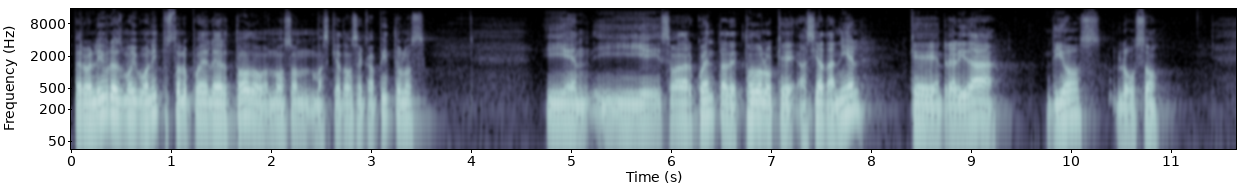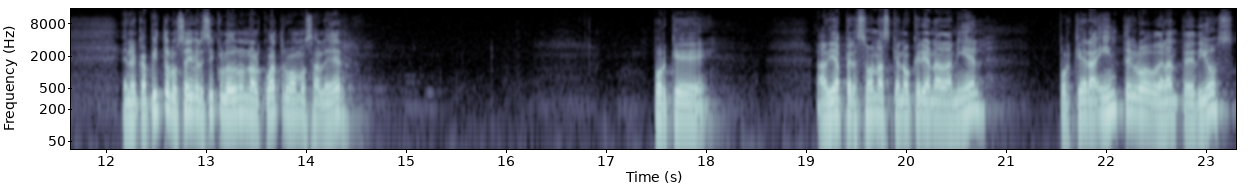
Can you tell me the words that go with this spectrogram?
Pero el libro es muy bonito, usted lo puede leer todo, no son más que 12 capítulos. Y, se va a dar cuenta de todo lo que hacía Daniel, que en realidad Dios lo usó. En el capítulo 6, versículo de 1 al 4, vamos a leer. Porque había personas que no querían a Daniel, porque era íntegro delante de Dios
